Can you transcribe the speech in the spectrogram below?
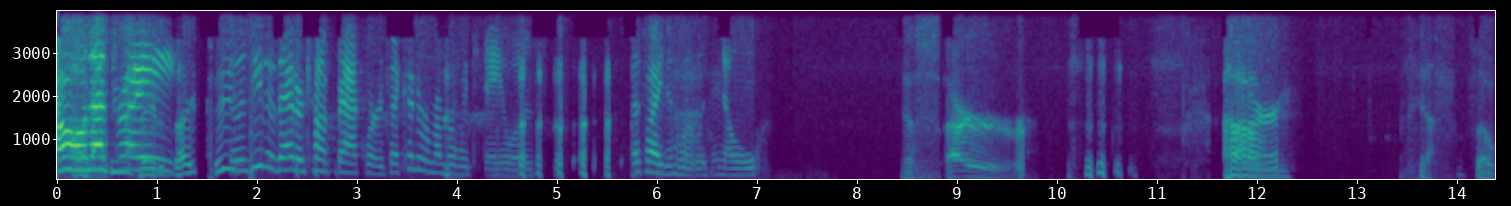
Oh, that's Tuesday right. It was either that or talk backwards. I couldn't remember which day it was. That's why I just went with no. Yes. Arr. um, yes. So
